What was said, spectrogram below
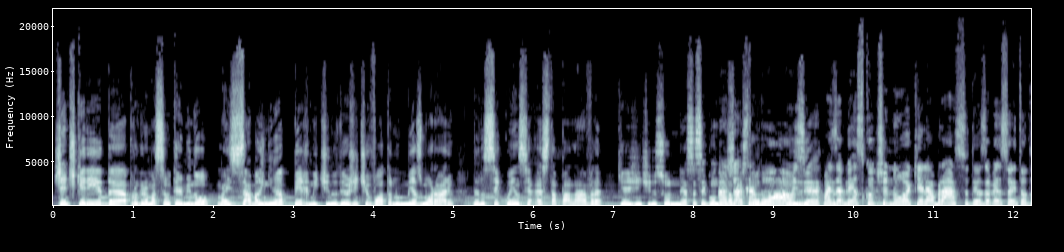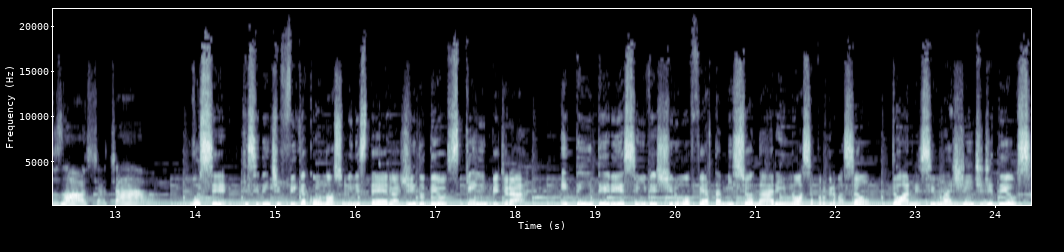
Gente querida, a programação terminou, mas amanhã, permitindo Deus, a gente volta no mesmo horário, dando sequência a esta palavra que a gente iniciou nessa segunda ah, já pastora. acabou? Pois é. Mas a bênção continua. Aquele abraço. Deus abençoe todos nós. Tchau, tchau. Você que se identifica com o nosso ministério Agindo Deus, quem impedirá? E tem interesse em investir uma oferta missionária em nossa programação? Torne-se um agente de Deus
